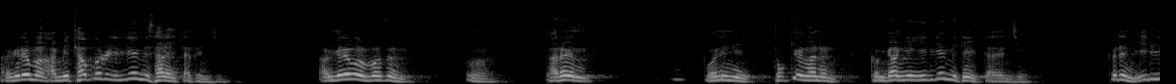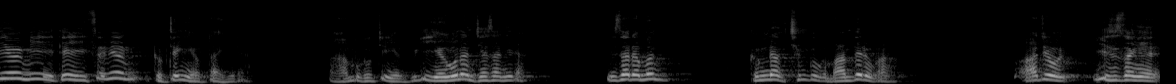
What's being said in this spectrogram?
안 그러면 아미타불을 일념이 살아 있다든지 안 그러면 무슨 어, 다른 본인이 독경하는 건강경 일념이 돼 있다든지 그런 일념이 돼 있으면 걱정이 없다 이라. 아무 걱정이 없 그게 영원한 재산이라. 이 사람은 극락 천국 마음대로 가. 아주 이 세상에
